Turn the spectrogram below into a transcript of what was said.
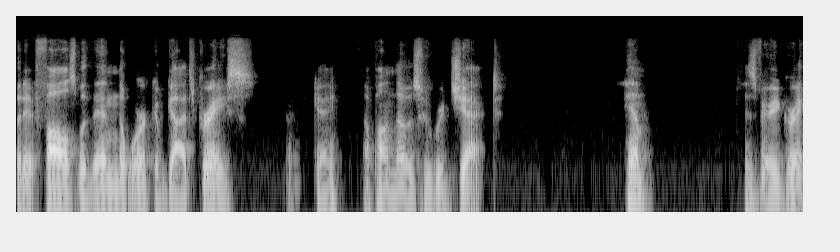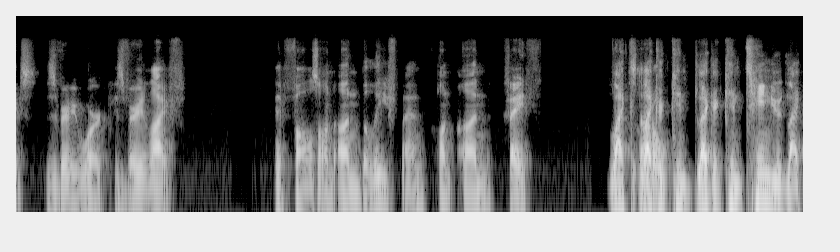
but it falls within the work of God's grace, okay, upon those who reject Him, His very grace, His very work, His very life. It falls on unbelief, man, on unfaith. like like a a- like a continued like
